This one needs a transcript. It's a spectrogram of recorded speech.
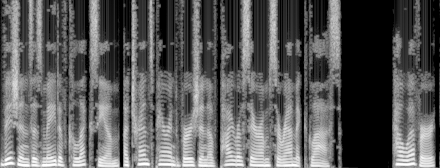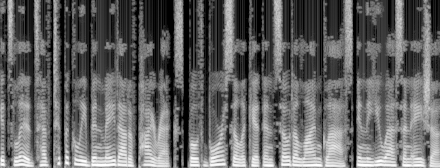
Visions is made of Calexium, a transparent version of pyroceram ceramic glass. However, its lids have typically been made out of Pyrex both borosilicate and soda lime glass in the US and Asia.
